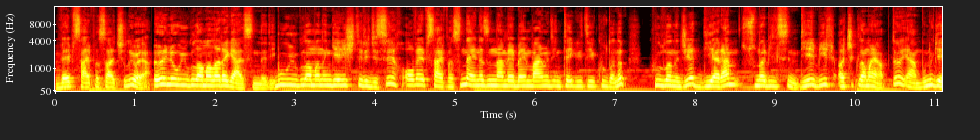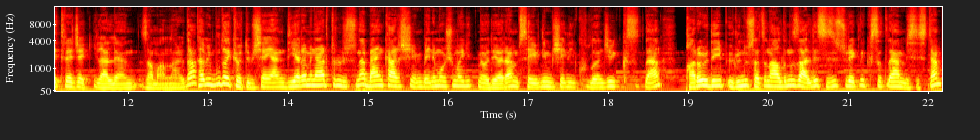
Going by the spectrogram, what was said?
web sayfası açılıyor ya. Öyle uygulamalara gelsin dedi. Bu uygulamanın geliştiricisi o web sayfasında en azından Web Environment Integrity'yi kullanıp kullanıcıya DRM sunabilsin diye bir açıklama yaptı. Yani bunu getirecek ilerleyen zamanlarda. Tabi bu da kötü bir şey. Yani DRM'in her türlüsüne ben karşıyım. Benim hoşuma gitmiyor DRM. Sevdiğim bir şey değil. Kullanıcıyı kısıtlayan, para ödeyip ürünü satın aldığınız halde sizi sürekli kısıtlayan bir sistem.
